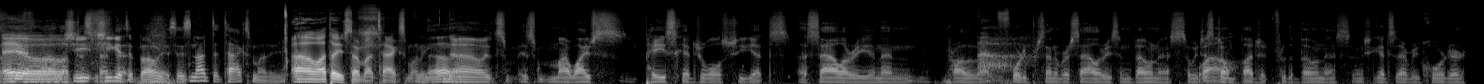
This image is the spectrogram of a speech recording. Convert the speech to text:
Hey, I uh, love to She she gets it. a bonus. It's not the tax money. Oh, I thought you were talking about tax money. No. No, it's it's my wife's pay schedule. She gets a salary, and then probably about forty percent of her salaries in bonus. So we just Wow. don't budget for the bonus, and she gets it every quarter,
